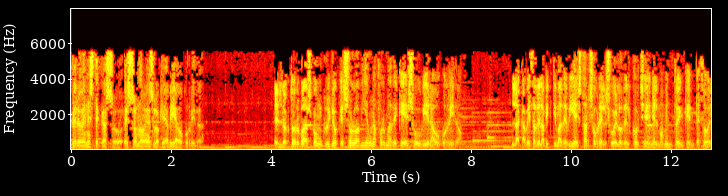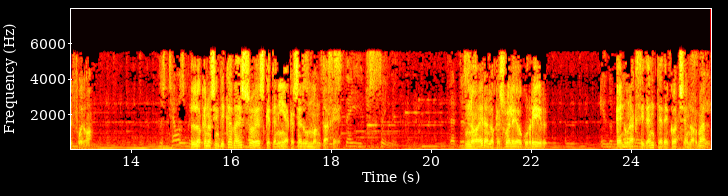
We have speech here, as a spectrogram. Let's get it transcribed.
Pero en este caso, eso no es lo que había ocurrido. El doctor Bass concluyó que solo había una forma de que eso hubiera ocurrido. La cabeza de la víctima debía estar sobre el suelo del coche en el momento en que empezó el fuego. Lo que nos indicaba eso es que tenía que ser un montaje. No era lo que suele ocurrir en un accidente de coche normal.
